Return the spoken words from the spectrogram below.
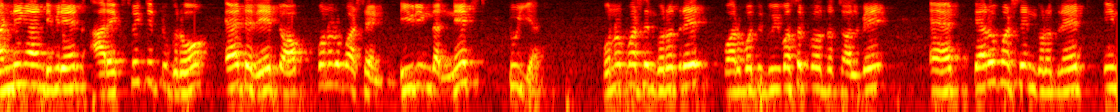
earning and dividend are expected to grow at a rate of পনেরো percent during the next two year পনেরো পার্সেন্ট গ্রোথ রেট পরবর্তী দুই বছর পর্যন্ত চলবে অ্যাট তেরো percent growth rate in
